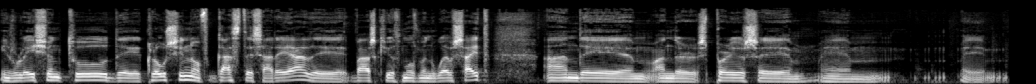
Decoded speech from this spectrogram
in relation to the closing of Gaztesarea, the Basque Youth Movement website, and um, under spurious um, um, um,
